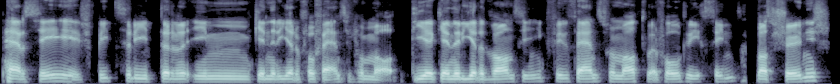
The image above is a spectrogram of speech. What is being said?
per se Spitzenreiter im Generieren von Fernsehformaten. Die generieren wahnsinnig viele Fernsehformate, die erfolgreich sind, was schön ist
